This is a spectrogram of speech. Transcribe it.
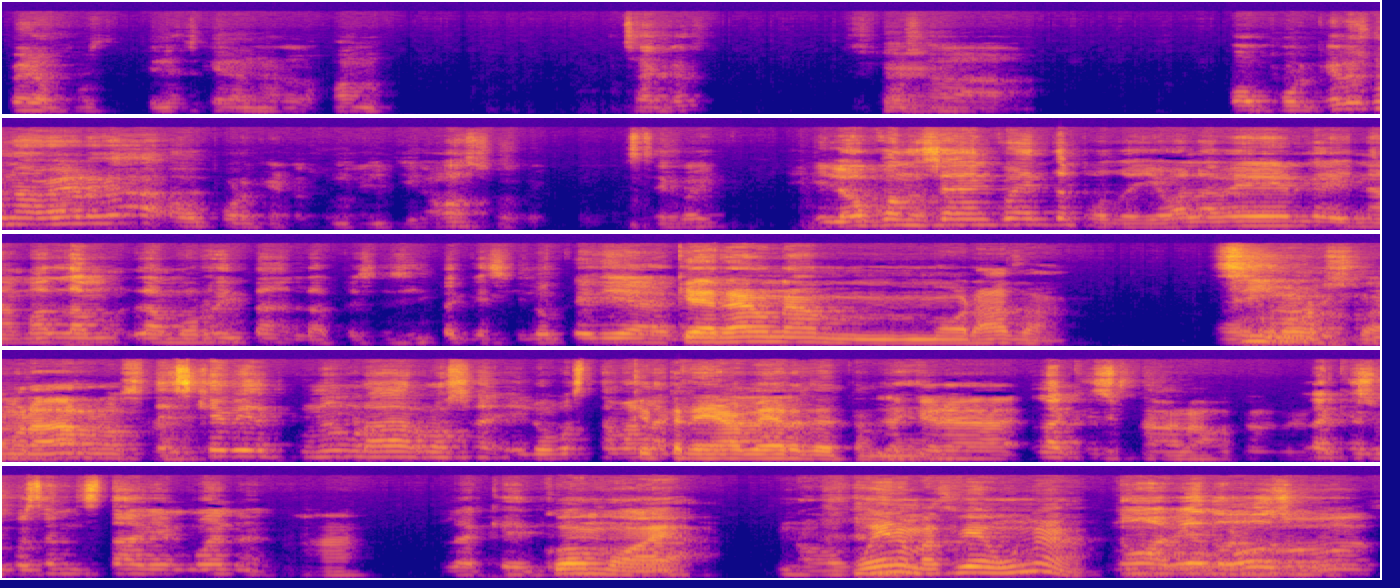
Pero pues tienes que ganar la fama. ¿Sacas? O sea, o porque eres una verga o porque eres un mentiroso, güey. este güey. Y luego cuando se dan cuenta, pues lo lleva a la verga y nada más la, la morrita, la pececita que sí lo quería. Que era una morada. Sí. Rosa. morada rosa. Es que había una morada rosa y luego estaba Que la tenía verde La también. que era. La que, Estaba la otra. la que supuestamente estaba bien buena. Ajá. La que, ¿Cómo? eh? No, güey, nomás había una. No, había dos, güey. Dos.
